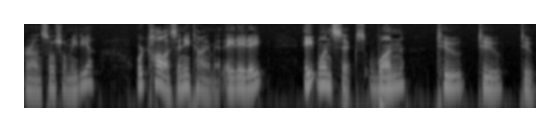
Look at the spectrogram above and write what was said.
or on social media, or call us anytime at 888 816 1222.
